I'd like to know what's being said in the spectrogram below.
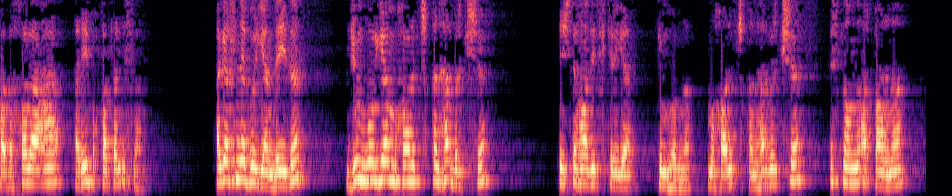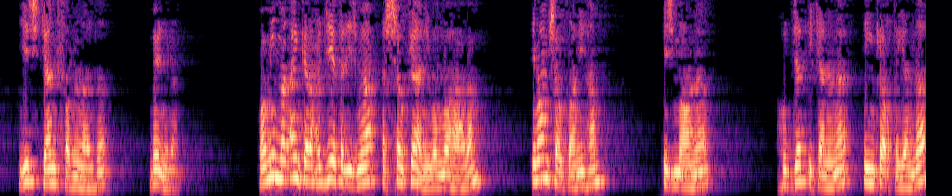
قد خلع ربقة الإسلام agar shunday bo'lganda edi jumhurga muxolif chiqqan har bir kishi ijtihodiy fikriga jumhurni muxolif chiqqan har bir kishi islomni arqonini yechgan hisoblanardi bo'ynidan وممن أنكر حجية الإجماع الشوكاني والله أعلم إمام شوكاني هم إجماعنا حجة إكاننا إنكار قيامlar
